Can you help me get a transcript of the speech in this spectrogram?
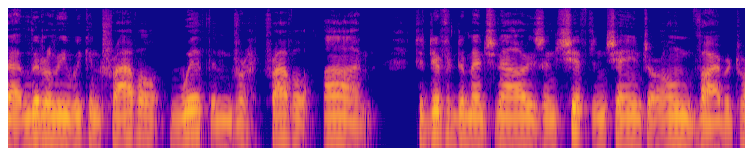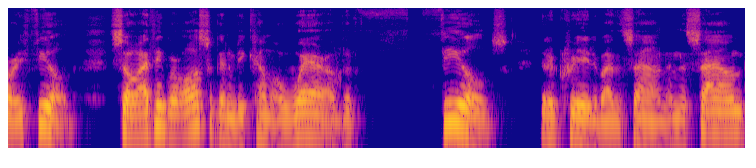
that literally we can travel with and travel on to different dimensionalities and shift and change our own vibratory field. So I think we're also going to become aware of the fields that are created by the sound, and the sound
